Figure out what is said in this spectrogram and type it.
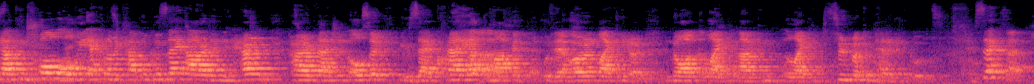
now control all the economic capital because they are at an inherent power advantage, and also because they're crowding out the market with their own, like you know, not like uh, like super competitive goods. Second,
